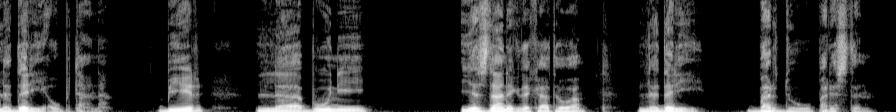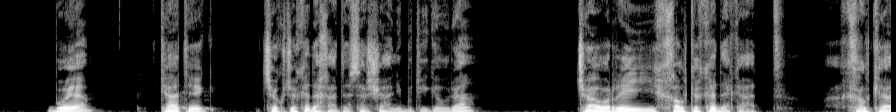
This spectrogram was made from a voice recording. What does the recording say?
لە دەری ئەو بتانە بیر لە بوونی یەزدانێک دەکاتەوە لە دەری بەرد و پەرستن بۆیە کاتێک چەکچەکە دەخاتە سەرشانی بوتی گەورە چاوەڕێی خەڵکەکە دەکات خەڵکە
